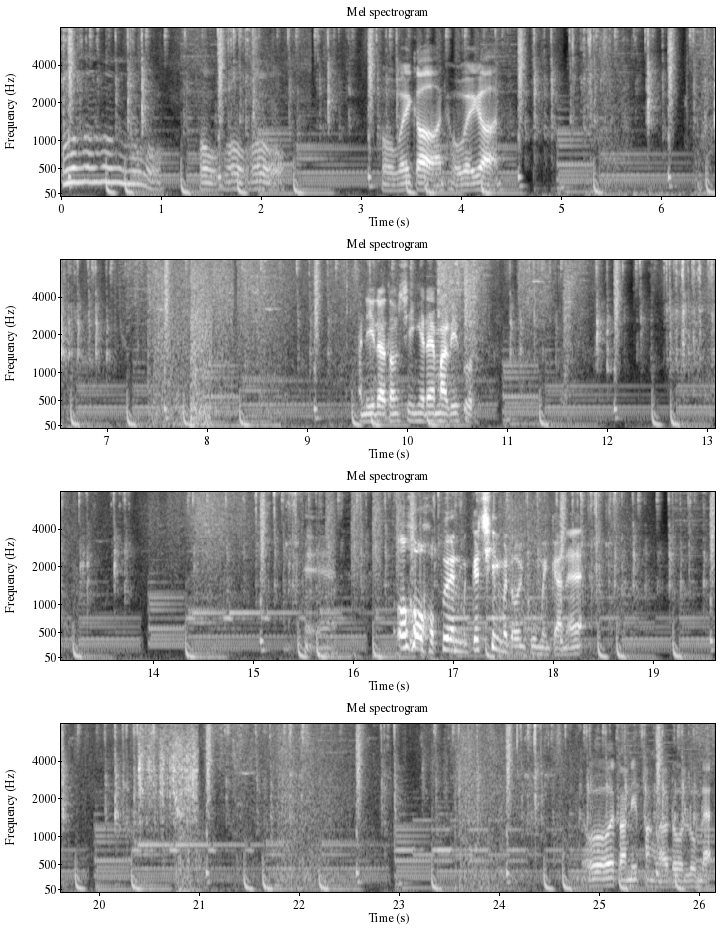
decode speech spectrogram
โอ้โหโอ้โหโอ้โหโหไว้ก่อนโหไว้ก่อน นนี้เราต้องชิงให้ได้มากที่สุดโอ้โหเพื่อนมันก็ชิงมาโดนกูเหมือนกันนะโอ้ตอนนี้ฝั่งเราโดนลุมแล้ว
